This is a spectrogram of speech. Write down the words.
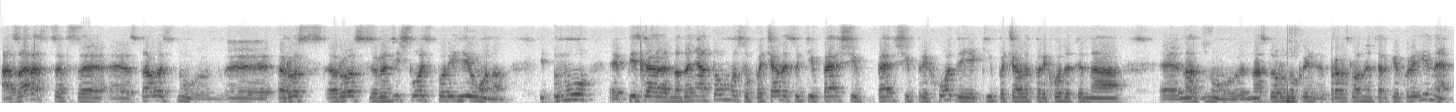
А зараз це все сталося, ну, роз, роз, розійшлось по регіонам. І тому після надання Томосу почалися ті перші, перші приходи, які почали переходити на, на, ну, на сторону Православної церкви України.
